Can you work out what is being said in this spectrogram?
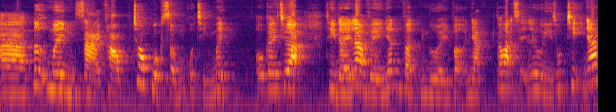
à, tự mình giải phóng cho cuộc sống của chính mình. Ok chưa ạ? Thì đấy là về nhân vật người vợ nhặt Các bạn sẽ lưu ý giúp chị nhé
